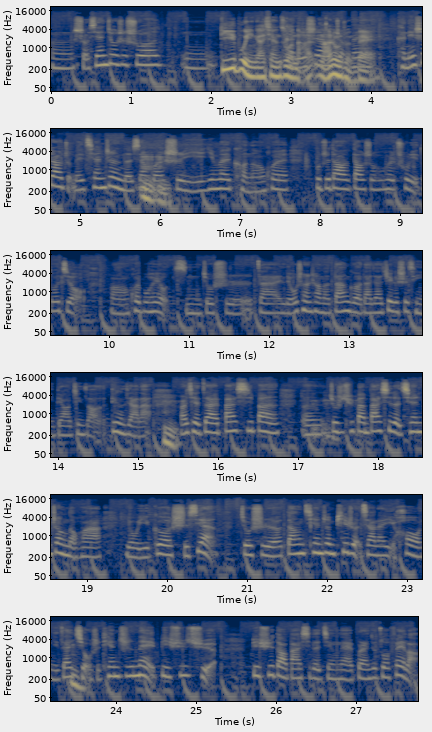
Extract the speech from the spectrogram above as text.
嗯，首先就是说，嗯，第一步应该先做哪哪种准备？肯定是要准备签证的相关事宜，因为可能会不知道到时候会处理多久，嗯，会不会有嗯，就是在流程上的耽搁，大家这个事情一定要尽早的定下来。嗯，而且在巴西办，嗯，就是去办巴西的签证的话，有一个时限，就是当签证批准下来以后，你在九十天之内必须去，必须到巴西的境内，不然就作废了。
